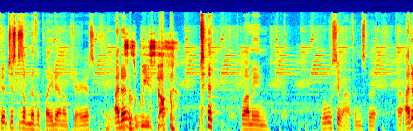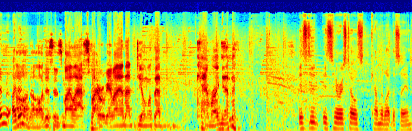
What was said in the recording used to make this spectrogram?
just because I've never played it and I'm curious. I don't. This is Wii stuff. well, I mean, we'll, we'll see what happens, but uh, I don't. I don't. oh no, this is my last Spyro game. I am not dealing with that camera again. Is the is Heroes Tale's camera like the same?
